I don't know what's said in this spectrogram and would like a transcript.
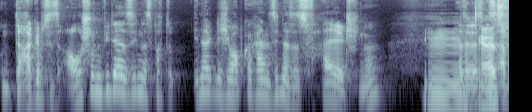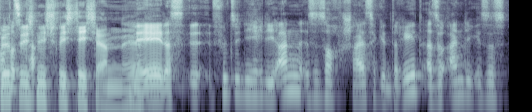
Und da gibt es jetzt auch schon Wiedersehen. Das macht inhaltlich überhaupt gar keinen Sinn. Das ist falsch. Ne? Mm. Also das ja, es fühlt sich nicht richtig an. Ne? Nee, das äh, fühlt sich nicht richtig an. Es ist auch scheiße gedreht. Also eigentlich ist es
